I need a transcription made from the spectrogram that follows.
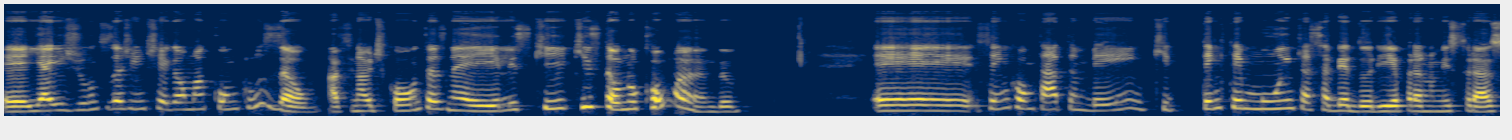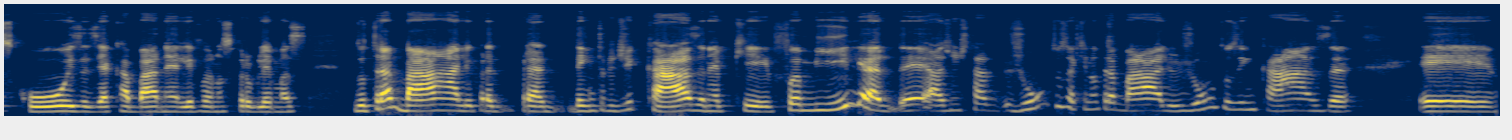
É, e aí, juntos, a gente chega a uma conclusão. Afinal de contas, né? Eles que, que estão no comando. É, sem contar também que tem que ter muita sabedoria para não misturar as coisas e acabar né, levando os problemas do trabalho para dentro de casa, né? Porque família, né? a gente está juntos aqui no trabalho, juntos em casa. É,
